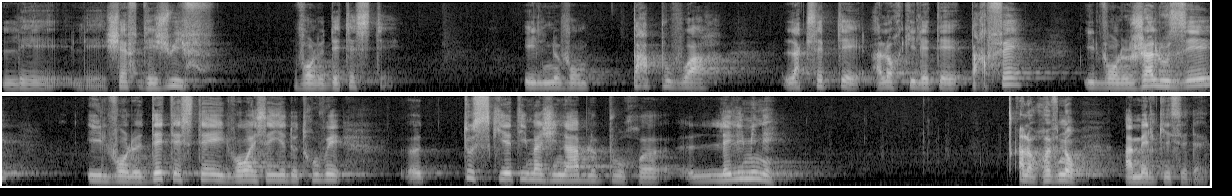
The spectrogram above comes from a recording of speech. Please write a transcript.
les, chefs des Juifs vont le détester. Ils ne vont pas pouvoir l'accepter alors qu'il était parfait. Ils vont le jalouser ils vont le détester, ils vont essayer de trouver euh, tout ce qui est imaginable pour euh, l'éliminer. Alors revenons à Melchisédek.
